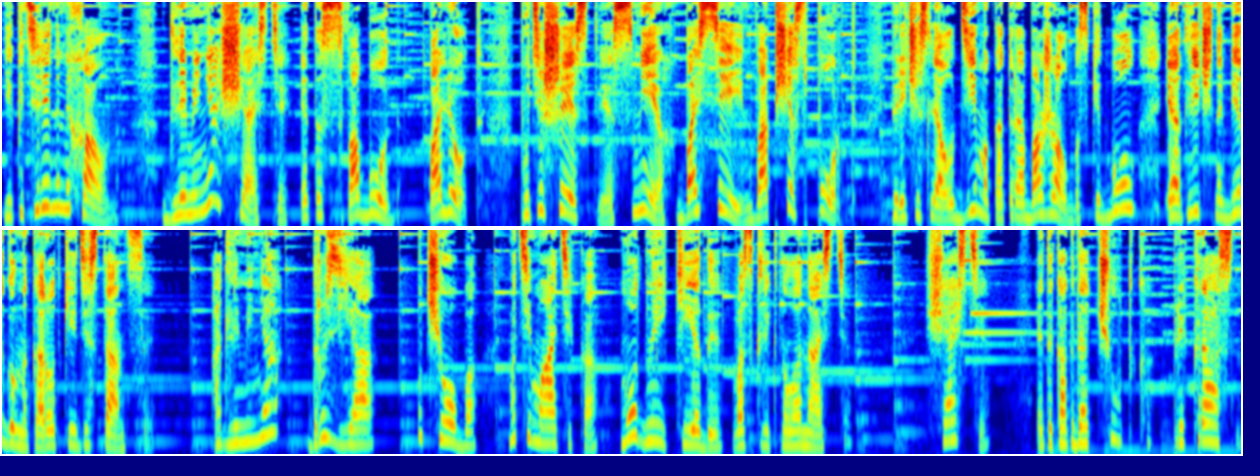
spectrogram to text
Екатерина Михайловна, для меня счастье – это свобода, полет, путешествие, смех, бассейн, вообще спорт – перечислял Дима, который обожал баскетбол и отлично бегал на короткие дистанции. А для меня – друзья, учеба, математика, модные кеды, воскликнула Настя. Счастье – это когда чутко, прекрасно,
